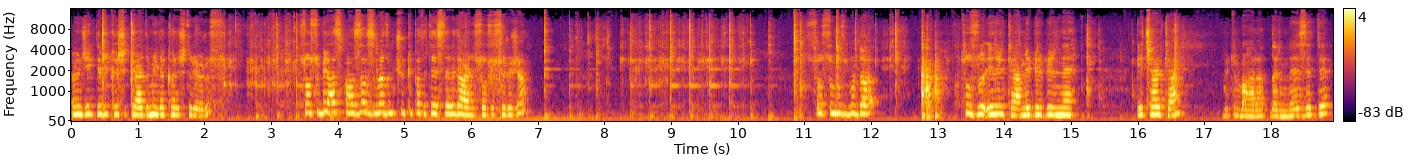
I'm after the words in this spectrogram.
Öncelikle bir kaşık yardımıyla karıştırıyoruz. Sosu biraz fazla hazırladım çünkü patateslere de aynı sosu süreceğim. Sosumuz burada tuzu erirken ve birbirine geçerken bütün baharatların lezzeti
